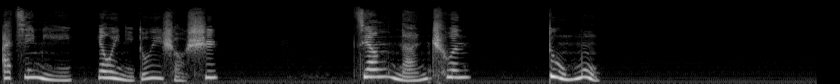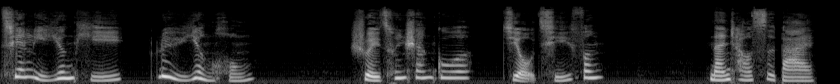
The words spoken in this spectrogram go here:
阿基米要为你读一首诗，《江南春》，杜牧。千里莺啼绿映红，水村山郭。酒旗风。南朝四百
